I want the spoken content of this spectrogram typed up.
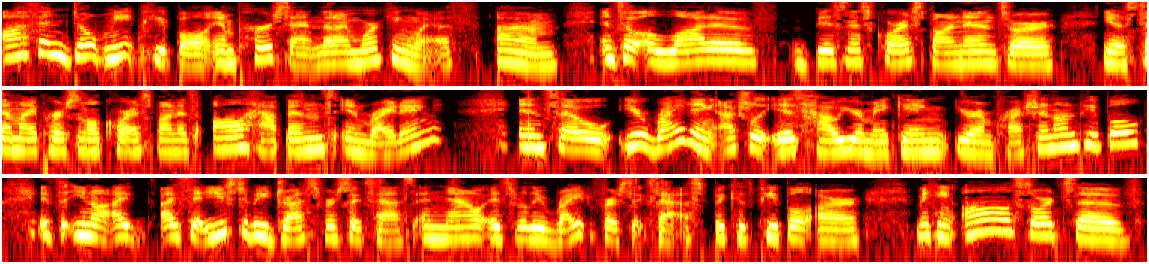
often don't meet people in person that I'm working with. Um, and so a lot of business correspondence or, you know, semi-personal correspondence all happens in writing. And so your writing actually is how you're making your impression on people. It's, you know, I, I say it used to be dress for success and now it's really write for success because people are making all sorts of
